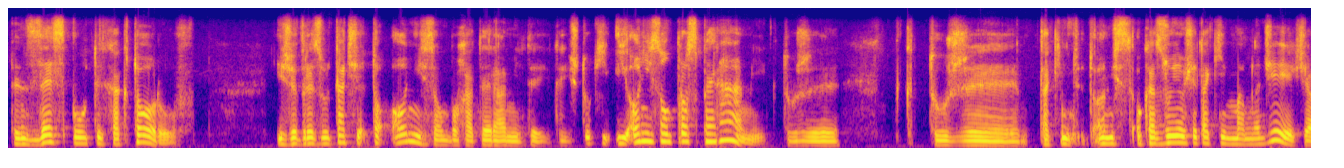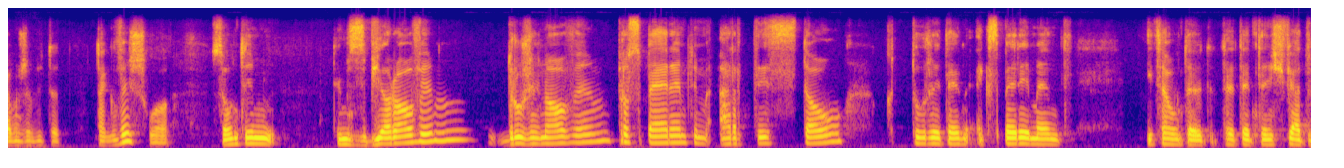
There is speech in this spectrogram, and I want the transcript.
ten zespół tych aktorów. I że w rezultacie to oni są bohaterami tej, tej sztuki i oni są prosperami, którzy, którzy takim, oni okazują się takim, mam nadzieję, chciałbym, żeby to tak wyszło, są tym tym zbiorowym, drużynowym prosperem, tym artystą, który ten eksperyment i cały te, te, te, ten świat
